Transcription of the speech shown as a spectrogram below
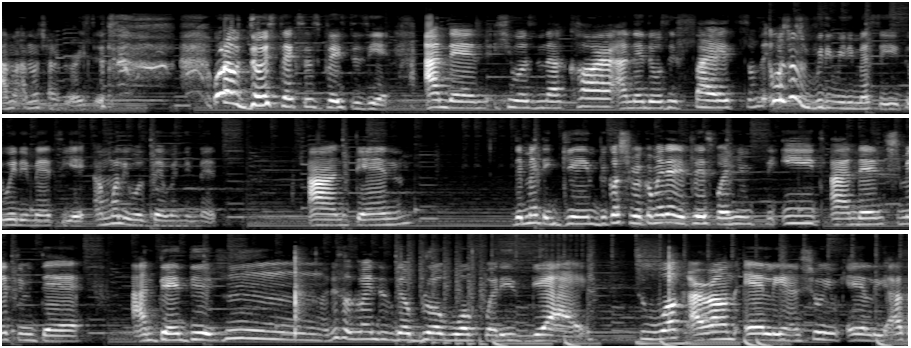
I'm, I'm not trying to be racist. one of those Texas places, yeah. And then he was in that car, and then there was a fight. Something. It was just really, really messy the way they met, yeah. And Molly was there when they met, and then they met again because she recommended a place for him to eat, and then she met him there. And then they, hmm, this was when this girl blew up work for this guy to walk around early and show him early as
